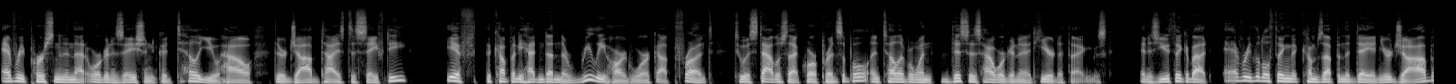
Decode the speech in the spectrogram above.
every person in that organization could tell you how their job ties to safety if the company hadn't done the really hard work up front to establish that core principle and tell everyone this is how we're going to adhere to things. And as you think about every little thing that comes up in the day in your job,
